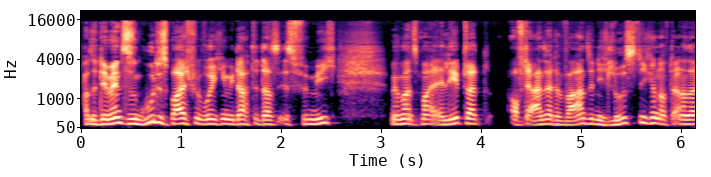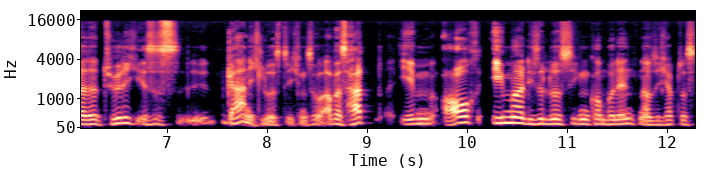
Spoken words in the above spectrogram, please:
also Demenz ist ein gutes Beispiel, wo ich irgendwie dachte, das ist für mich, wenn man es mal erlebt hat, auf der einen Seite wahnsinnig lustig und auf der anderen Seite natürlich ist es äh, gar nicht lustig und so. Aber es hat eben auch immer diese lustigen Komponenten. Also ich habe das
